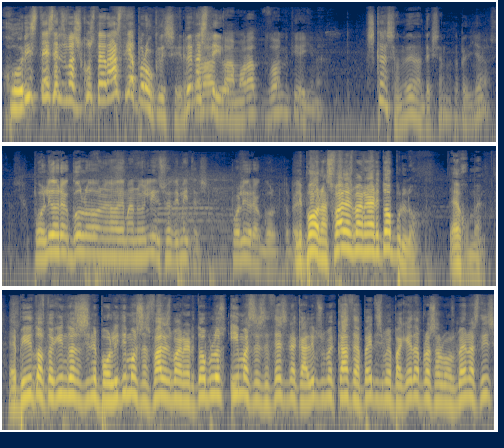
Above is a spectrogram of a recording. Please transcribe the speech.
Χωρίς τέσσερις βασικούς τεράστια πρόκληση. δεν Τώρα αστείο. Τα μωρά του Δόνη τι έγινε; Σκάσαν, δεν άντεξαν τα παιδιά. Πολύ ωραίο γκολ ο Εμμανουηλίδης ο Δημήτρης. Πολύ ωραίο γκολ. το παιδί. Λοιπόν, ασφάλεια Μαργαριτόπουλου. Έχουμε. Επειδή το αυτοκίνητο σας είναι πολύτιμο, ασφάλεια Μαργαριτόπουλος, είμαστε σε θέση να καλύψουμε κάθε απέτηση με πακέτα προσαρμοσμένα στις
